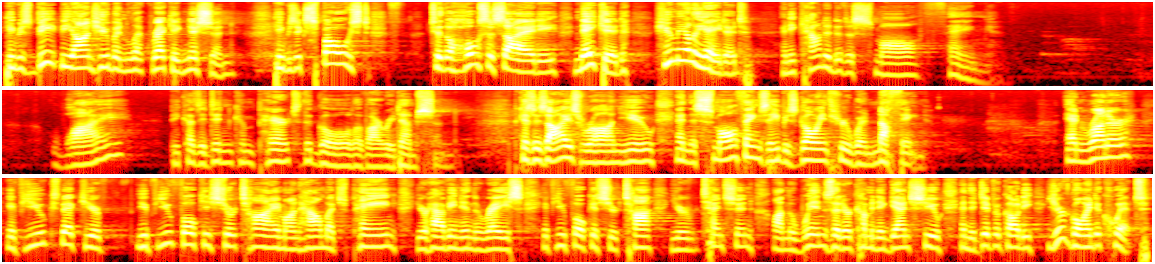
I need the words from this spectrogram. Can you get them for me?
he was beat beyond human recognition. He was exposed to the whole society, naked, humiliated, and he counted it a small thing. Why? because it didn't compare to the goal of our redemption. Because his eyes were on you, and the small things that he was going through were nothing. And, runner, if you expect your if you focus your time on how much pain you're having in the race, if you focus your your attention on the winds that are coming against you and the difficulty, you're going to quit.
